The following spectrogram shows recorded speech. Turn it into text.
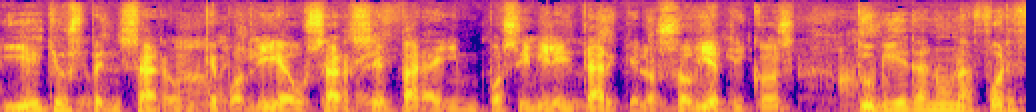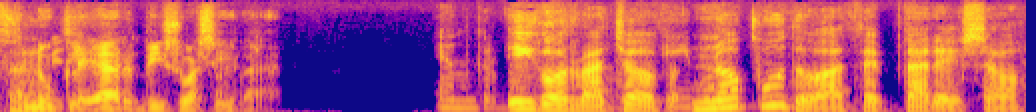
y ellos pensaron que podría usarse para imposibilitar que los soviéticos tuvieran una fuerza nuclear disuasiva. Y Gorbachev no pudo aceptar eso.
